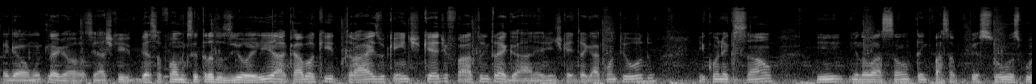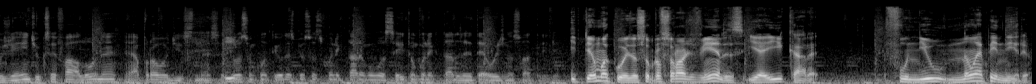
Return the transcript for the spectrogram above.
Legal, muito legal. Assim, acho que dessa forma que você traduziu aí, acaba que traz o que a gente quer de fato entregar. Né? A gente quer entregar conteúdo e conexão e inovação tem que passar por pessoas, por gente. O que você falou, né? É a prova disso, né? Você e... trouxe um conteúdo, as pessoas se conectaram com você e estão conectadas até hoje na sua trilha. E tem uma coisa, eu sou profissional de vendas e aí, cara, funil não é peneira.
